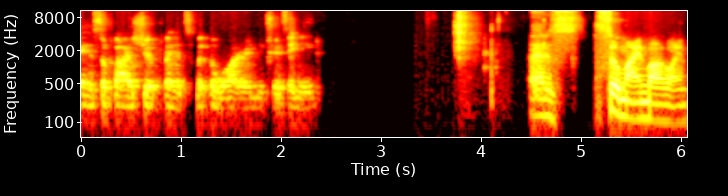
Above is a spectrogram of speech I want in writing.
and supplies your plants with the water and nutrients they need. That is so mind boggling.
